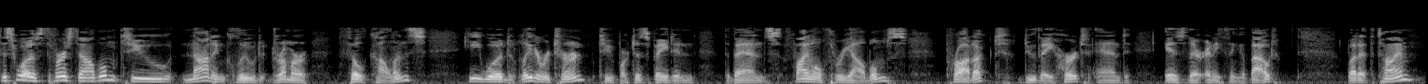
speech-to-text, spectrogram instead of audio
This was the first album to not include drummer Phil Collins. He would later return to participate in the band's final three albums, Product, Do They Hurt, and Is There Anything About? But at the time,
